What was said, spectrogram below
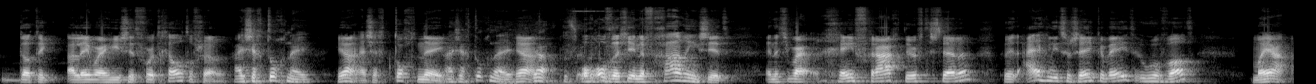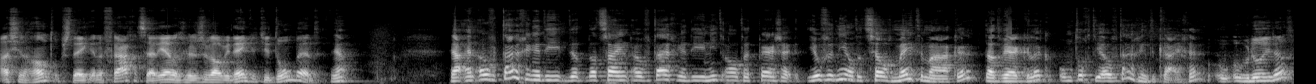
dat ik alleen maar hier zit voor het geld of zo. Hij zegt toch nee. Ja, hij zegt toch nee. Hij zegt toch nee. Ja. dat Of, of dat je in een vergadering zit en dat je maar geen vraag durft te stellen. Dat je het eigenlijk niet zo zeker weet hoe of wat. Maar ja, als je een hand opsteekt en een vraag gaat stellen, ja, dan zullen ze wel weer denken dat je dom bent. Ja. Ja, en overtuigingen, die, dat, dat zijn overtuigingen die je niet altijd per se... Je hoeft het niet altijd zelf mee te maken, daadwerkelijk, om toch die overtuiging te krijgen. Hoe, hoe bedoel je dat?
